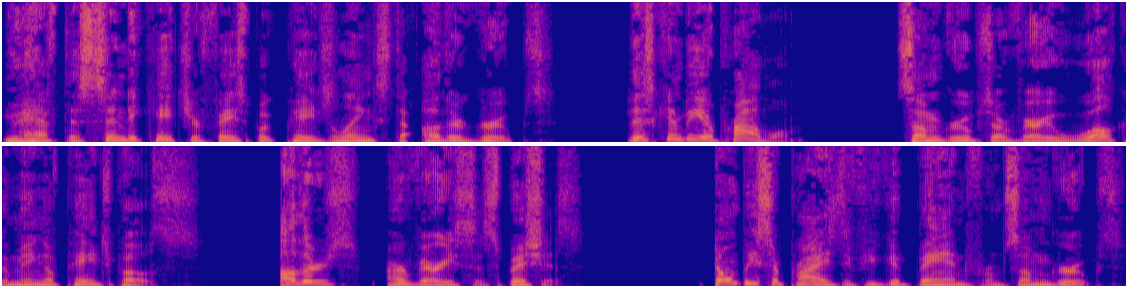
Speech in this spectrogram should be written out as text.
you have to syndicate your Facebook page links to other groups. This can be a problem. Some groups are very welcoming of page posts. Others are very suspicious. Don't be surprised if you get banned from some groups.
